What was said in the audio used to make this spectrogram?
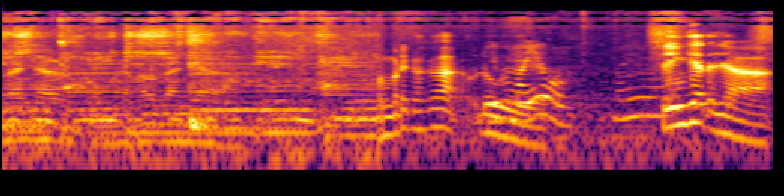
Belanja, belanja. Mereka kak duit. Singgit aja.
